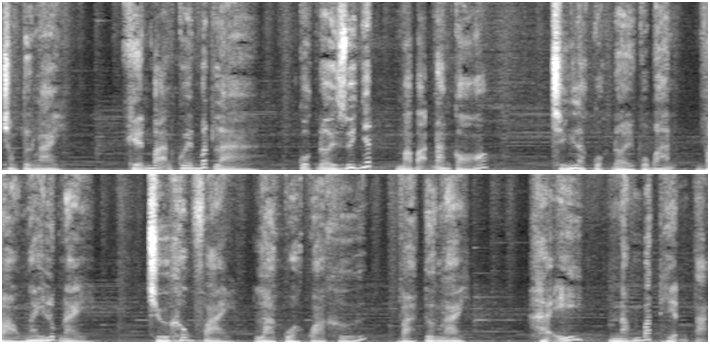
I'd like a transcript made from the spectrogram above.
trong tương lai, khiến bạn quên mất là cuộc đời duy nhất mà bạn đang có chính là cuộc đời của bạn vào ngay lúc này, chứ không phải là của quá khứ và tương lai. Hãy nắm bắt hiện tại.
